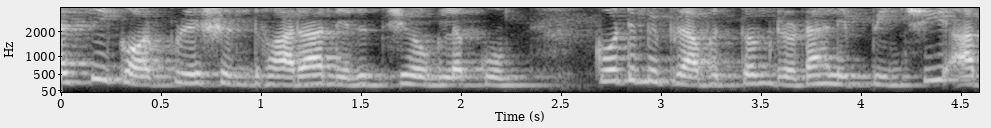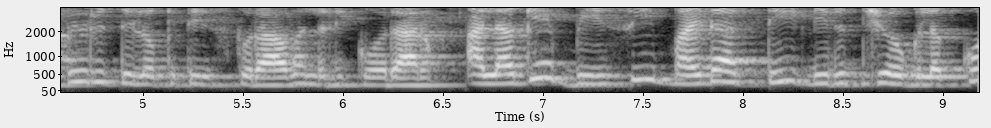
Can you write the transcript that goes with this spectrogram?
ఎస్సీ కార్పొరేషన్ ద్వారా నిరుద్యోగులకు కూటమి ప్రభుత్వం రుణాలిప్పించి అభివృద్ధిలోకి తీసుకురావాలని కోరారు. అలాగే బీసీ మైనార్టీ నిరుద్యోగులకు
